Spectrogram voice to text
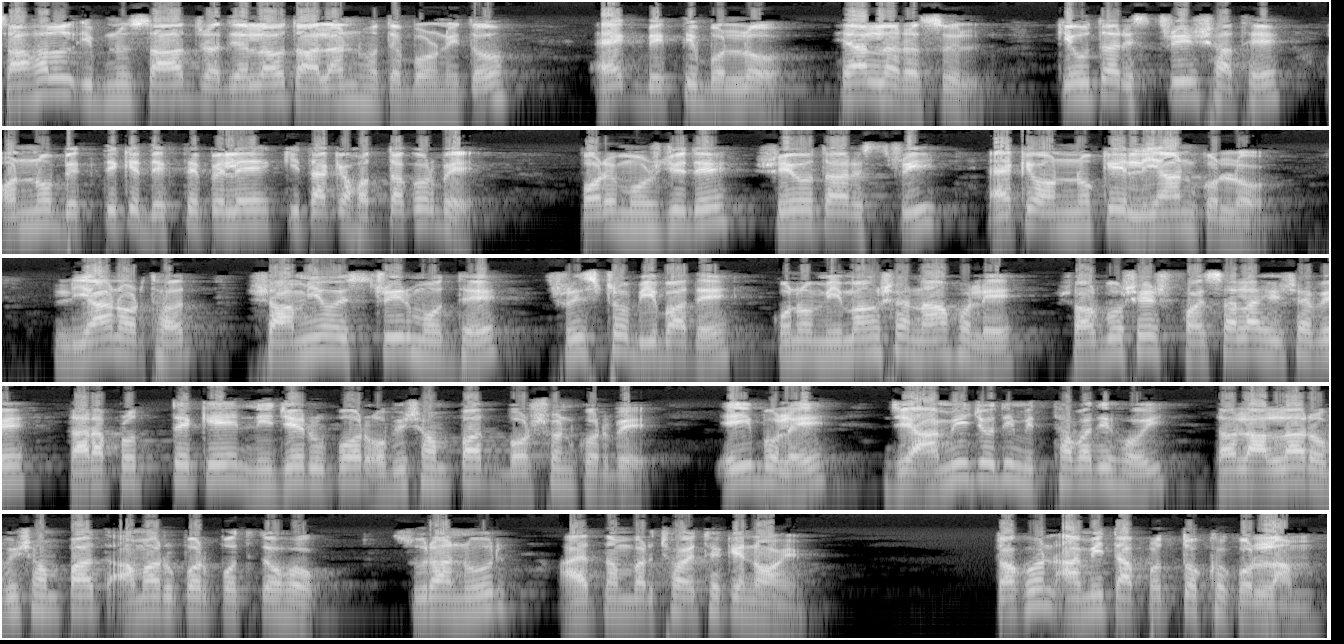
সাহাল ইবনু সাদ রাজিয়াল্লাহ তালান হতে বর্ণিত, এক ব্যক্তি বলল, হে আল্লাহ রসুল, কেউ তার স্ত্রীর সাথে অন্য ব্যক্তিকে দেখতে পেলে কি তাকে হত্যা করবে? পরে মসজিদে সেও তার স্ত্রী একে অন্যকে লিয়ান করল। লিয়ান অর্থাৎ স্বামী ও স্ত্রীর মধ্যে সৃষ্ট বিবাদে কোনো মীমাংসা না হলে সর্বশেষ ফয়সালা হিসাবে তারা প্রত্যেকে নিজের উপর অভিসম্পাদ বর্ষণ করবে। এই বলে যে, আমি যদি মিথ্যাবাদী হই, তাহলে আল্লাহর অভিসম্পাদ আমার উপর পতিত হোক। সুরা নূর আয়াত নম্বর ছয় থেকে নয়। তখন আমি তা প্রত্যক্ষ করলাম।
